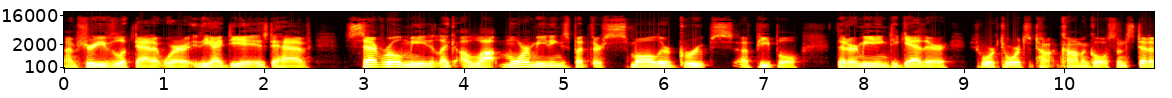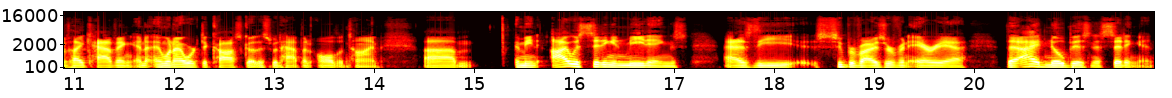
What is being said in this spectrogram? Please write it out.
I'm sure you've looked at it where the idea is to have several meet like a lot more meetings, but there's smaller groups of people that are meeting together to work towards a t- common goal. So instead of like having, and, and when I worked at Costco, this would happen all the time. Um, I mean, I was sitting in meetings as the supervisor of an area that I had no business sitting in.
